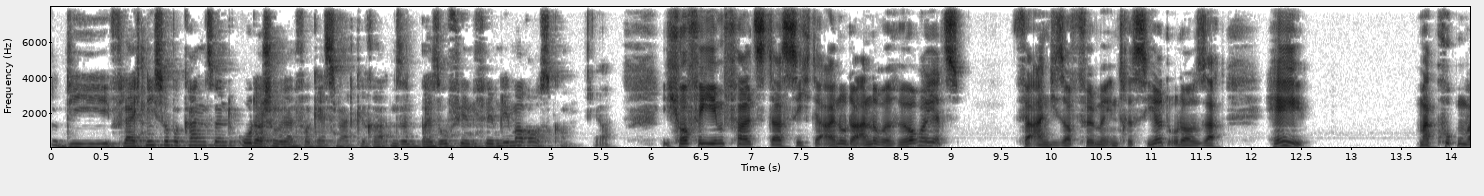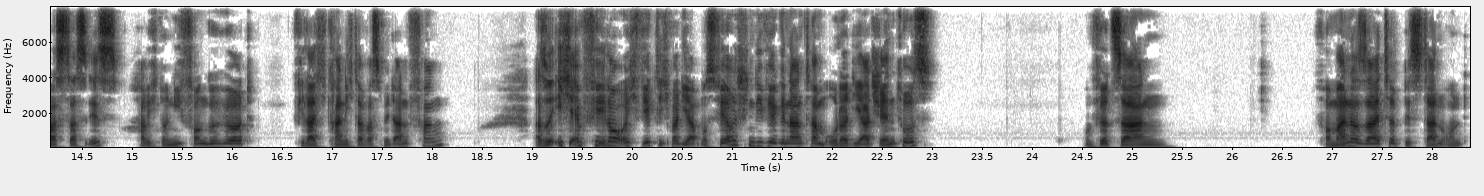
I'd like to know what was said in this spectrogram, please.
die vielleicht nicht so bekannt sind oder schon wieder in Vergessenheit geraten sind bei so vielen Filmen, die immer rauskommen. Ja. Ich hoffe jedenfalls, dass sich der ein oder andere Hörer jetzt für einen dieser Filme interessiert oder sagt, hey, mal gucken, was das ist, habe ich noch nie von gehört, vielleicht kann ich da was mit anfangen. Also ich empfehle euch wirklich mal die atmosphärischen, die wir genannt haben, oder die Argentos. Und würde sagen, von meiner Seite bis dann und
